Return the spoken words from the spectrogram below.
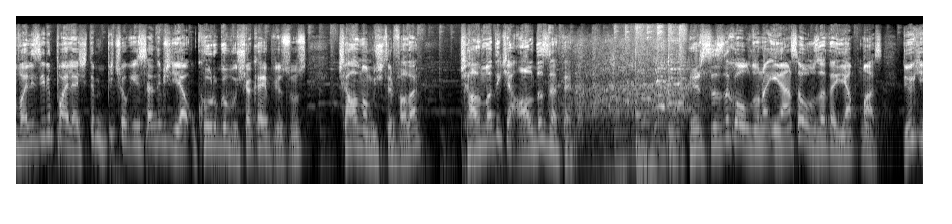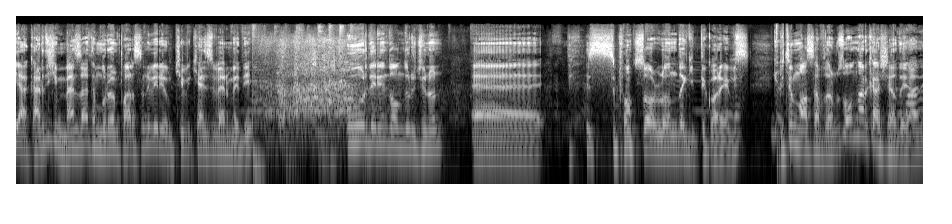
valizini paylaştım. Birçok insan demiş ki ya kurgu bu şaka yapıyorsunuz. Çalmamıştır falan. Çalmadı ki aldı zaten. Hırsızlık olduğuna inansa o zaten yapmaz. Diyor ki ya kardeşim ben zaten buranın parasını veriyorum ki kendisi vermedi. Uğur Derin Dondurucu'nun eee, sponsorluğunda gittik oraya biz. Bütün masraflarımızı onlar karşıladı yani.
